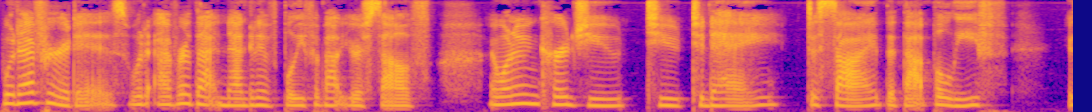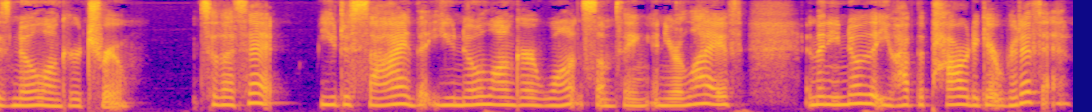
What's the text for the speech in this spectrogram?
Whatever it is, whatever that negative belief about yourself, I want to encourage you to today decide that that belief is no longer true. So that's it. You decide that you no longer want something in your life, and then you know that you have the power to get rid of it.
